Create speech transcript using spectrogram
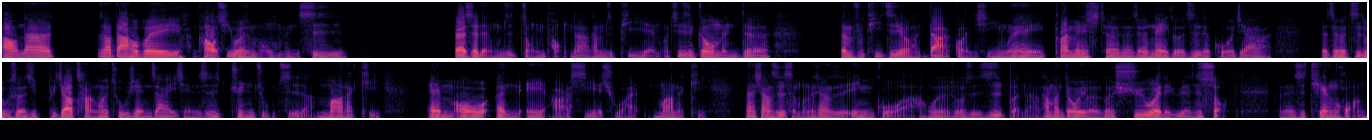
好，那不知道大家会不会很好奇，为什么我们是 President，我们是总统，那他们是 PM？其实跟我们的政府体制有很大关系。因为 Prime Minister 的这个内阁制的国家的这个制度设计比较常会出现在以前是君主制啊，Monarchy。M O N A R C H Y monarchy，那像是什么呢？像是英国啊，或者说是日本啊，他们都有一个虚位的元首，可能是天皇，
